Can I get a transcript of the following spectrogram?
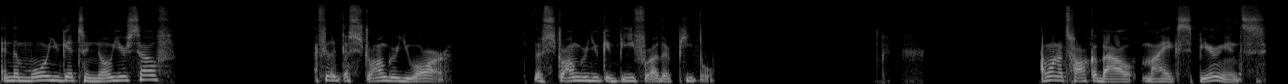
And the more you get to know yourself, I feel like the stronger you are, the stronger you can be for other people. I want to talk about my experience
